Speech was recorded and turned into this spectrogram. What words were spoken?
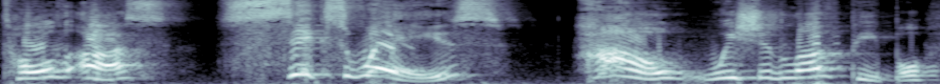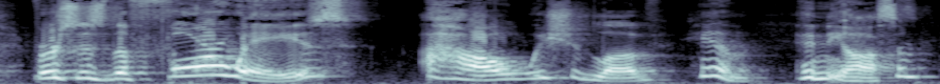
told us six ways how we should love people versus the four ways how we should love Him. Isn't He awesome?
